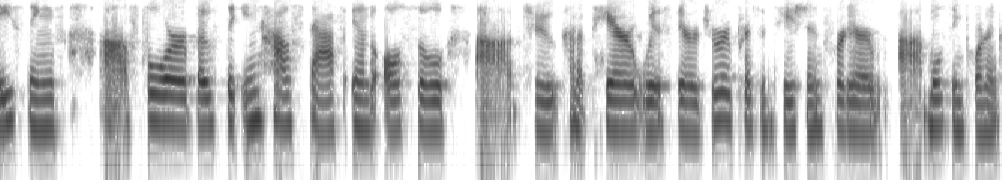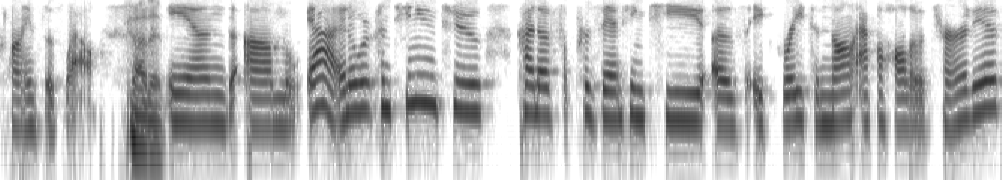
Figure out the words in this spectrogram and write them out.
tastings uh, for both the in-house staff and also uh, to kind of pair with their jewelry presentation for their uh, most important clients as well. Got it. And um, yeah, and we're continuing to kind of presenting tea as a great non-alcoholic alternative,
